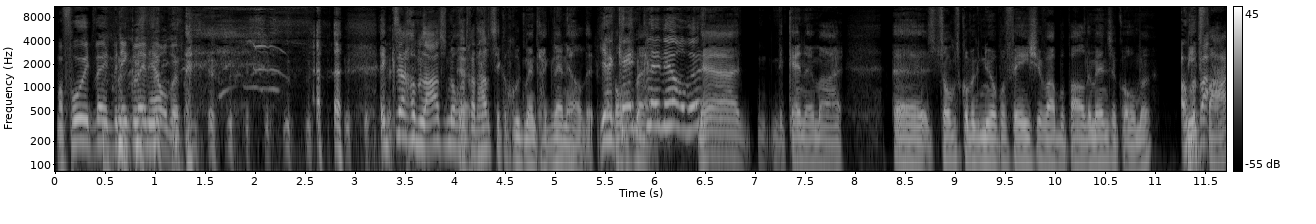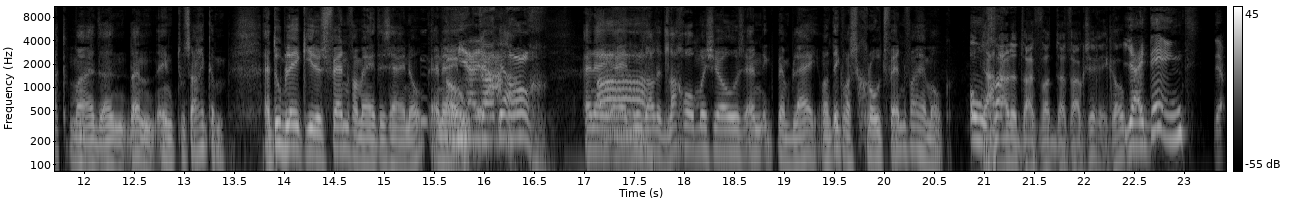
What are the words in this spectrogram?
maar voor je het weet ben ik Glenn Helder. Ik zag hem laatst nog, het gaat hartstikke goed met Glenn Helder. Jij volgens kent mij. Glenn Helder? Ja, ik ken hem, maar eh, soms kom ik nu op een feestje waar bepaalde mensen komen. Oh, Niet vaak, maar dan, dan, en toen zag ik hem. En toen bleek hij dus fan van mij te zijn ook. En hij, Oh, ja, ja, toch? En hij, hij Ah. doet altijd lachen om mijn shows en ik ben blij. Want ik was groot fan van hem ook. Ja, nou, dat, dat wou ik zeggen. Ik ook. Jij denkt, ja,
